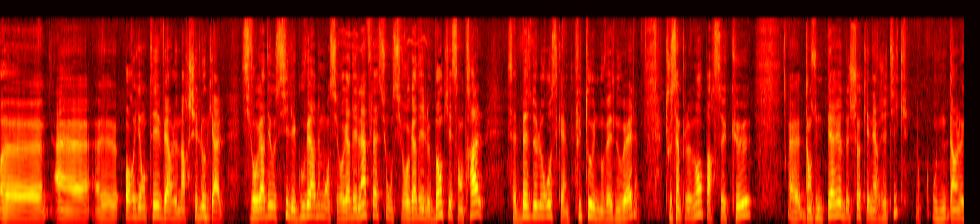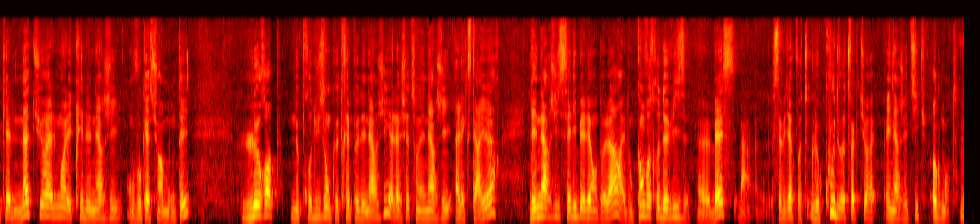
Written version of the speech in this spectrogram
euh, euh, orientées vers le marché local, si vous regardez aussi les gouvernements, si vous regardez l'inflation, si vous regardez le banquier central, cette baisse de l'euro, c'est quand même plutôt une mauvaise nouvelle, tout simplement parce que euh, dans une période de choc énergétique, dans lequel naturellement les prix de l'énergie ont vocation à monter, l'Europe ne produisant que très peu d'énergie, elle achète son énergie à l'extérieur, l'énergie s'est libellée en dollars, et donc quand votre devise euh, baisse, ben, ça veut dire que le coût de votre facture énergétique augmente. Mm.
